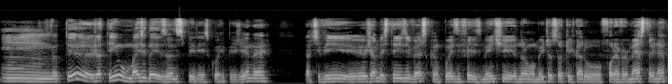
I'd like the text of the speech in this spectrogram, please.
Hum, eu, te- eu já tenho mais de 10 anos de experiência com RPG, né? Já tive. Eu já mestrei diversas campanhas. Infelizmente, normalmente eu sou aquele cara o Forever Master, né?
